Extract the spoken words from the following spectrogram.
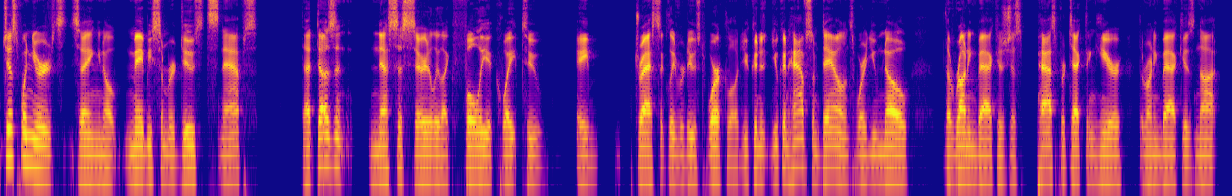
just when you're saying you know maybe some reduced snaps, that doesn't necessarily like fully equate to a drastically reduced workload. You can you can have some downs where you know the running back is just pass protecting here. The running back is not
